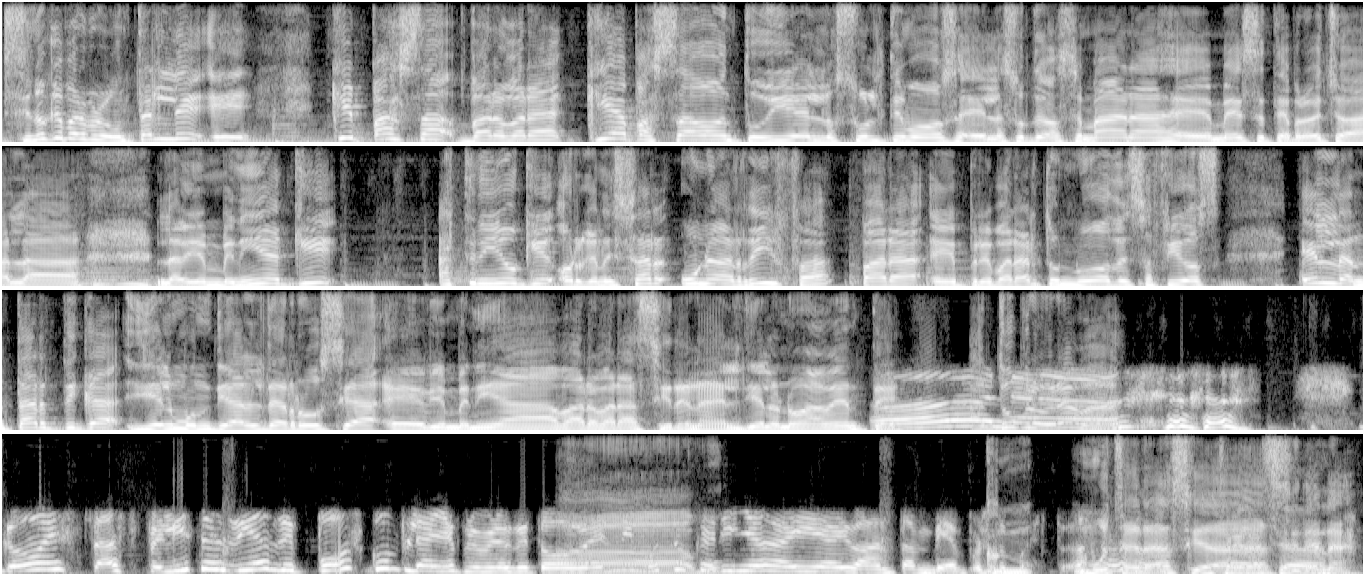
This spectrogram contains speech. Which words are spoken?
Sino que para preguntarle eh, qué pasa, Bárbara, qué ha pasado en tu vida en los últimos, en las últimas semanas, meses. Te aprovecho de dar la, la bienvenida aquí has tenido que organizar una rifa para eh, preparar tus nuevos desafíos en la Antártica y el Mundial de Rusia. Eh, bienvenida, Bárbara, Sirena del Hielo, nuevamente a tu programa. ¿Cómo estás? Felices días de post cumpleaños primero que todo, y Ah, muchos cariños ahí a Iván también, por supuesto. Muchas gracias, Muchas gracias. Sirena.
